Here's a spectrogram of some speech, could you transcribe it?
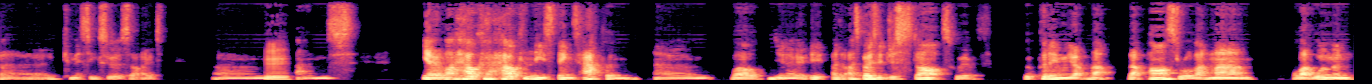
uh, committing suicide. Um, Mm. And you know, like how can how can these things happen? Um, well, you know, it, I, I suppose it just starts with with putting that, that that pastor or that man or that woman,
